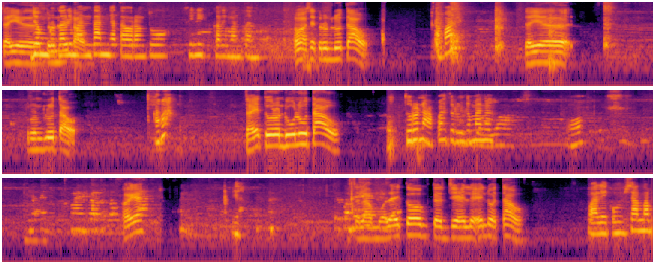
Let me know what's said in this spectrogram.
Saya Jom ke. Kalimantan kata orang tuh. Sini ke Kalimantan. Awak saya turun dulu tau. Apa? Saya turun dulu tau. Apa? Saya turun dulu tau. Turun apa? Turun ke mana? Oh, Okey? ya. Assalamualaikum. Kerja elok-elok tau. Waalaikumsalam.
